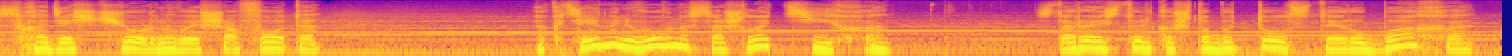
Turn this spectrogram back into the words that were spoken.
сходя с черного эшафота. А Катерина Львовна сошла тихо, стараясь только, чтобы толстая рубаха –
